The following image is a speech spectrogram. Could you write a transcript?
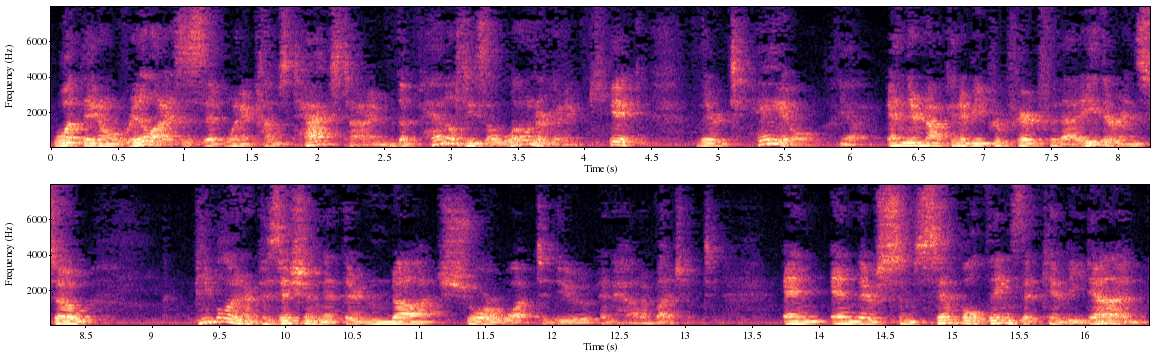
What they don't realize is that when it comes tax time, the penalties alone are going to kick their tail, Yeah. and they're not going to be prepared for that either. And so people are in a position that they're not sure what to do and how to budget. And and there's some simple things that can be done.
